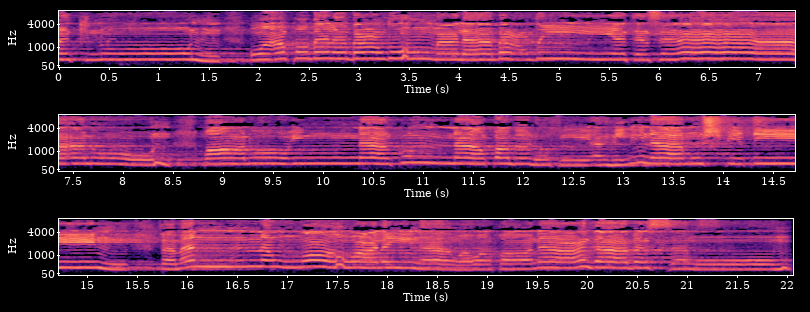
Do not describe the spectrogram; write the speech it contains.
مكنون وأقبل بعضهم على بعض يتساءلون قالوا إنا كنا قبل في أهلنا مشفقين فمن الله علينا ووقانا عذاب السموم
